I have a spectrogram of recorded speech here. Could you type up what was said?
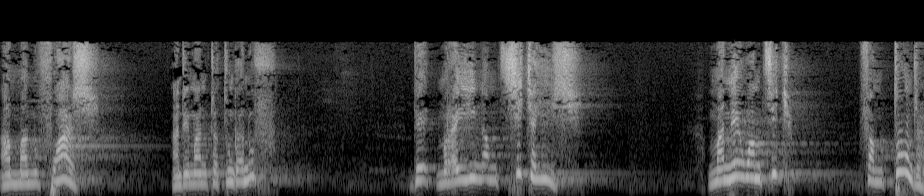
amin'ny manofo Azy, Andriamanitra tonga nofo, dia miray hina amintsika Izy. Maneho amintsika fa mitondra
